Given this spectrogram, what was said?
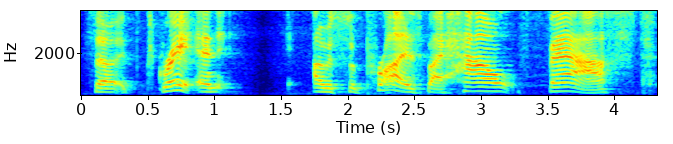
So it's great. And I was surprised by how fast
